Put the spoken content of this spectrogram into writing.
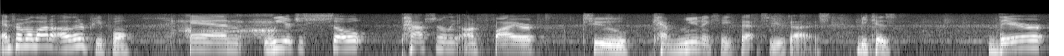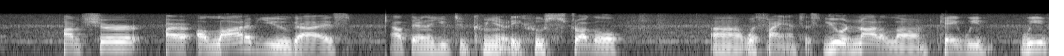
and from a lot of other people. And we are just so passionately on fire to communicate that to you guys because there, I'm sure, are a lot of you guys out there in the YouTube community who struggle uh, with finances. You are not alone. Okay, we've we've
